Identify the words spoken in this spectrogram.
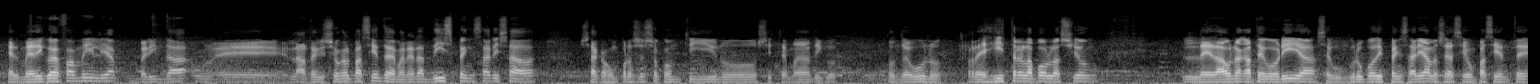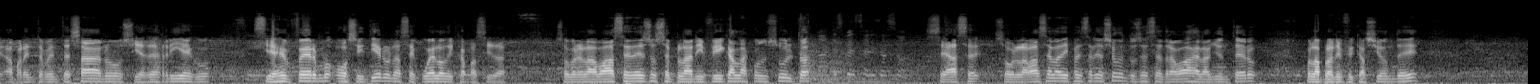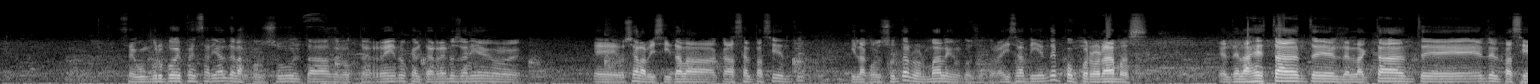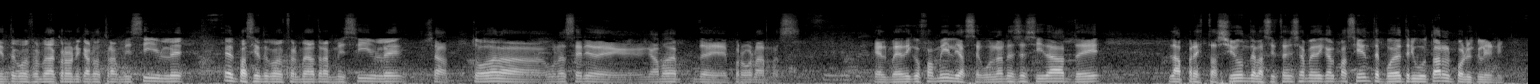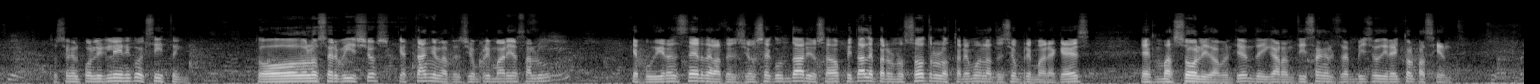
El médico de familia brinda eh, la atención al paciente de manera dispensarizada, o sea que es un proceso continuo, sistemático, donde uno registra la población le da una categoría según grupo dispensarial, o sea, si es un paciente aparentemente sano, si es de riesgo, si es enfermo o si tiene una secuela o discapacidad. Sobre la base de eso se planifican las consultas. Se hace sobre la base de la dispensarización, entonces se trabaja el año entero con la planificación de según grupo dispensarial de las consultas, de los terrenos, que el terreno sería eh, o sea, la visita a la casa del paciente y la consulta normal en el consultorio. Ahí se atiende por programas. El de la gestante, el del lactante, el del paciente con enfermedad crónica no transmisible, el paciente con enfermedad transmisible, o sea, toda una serie de gama de, programas. El médico familia, según la necesidad de la prestación de la asistencia médica al paciente, puede tributar al policlínico. Entonces en el policlínico existen todos los servicios que están en la atención primaria de salud, que pudieran ser de la atención secundaria, o sea, de hospitales, pero nosotros los tenemos en la atención primaria, que es, es más sólida, ¿me entiendes? Y garantizan el servicio directo al paciente.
